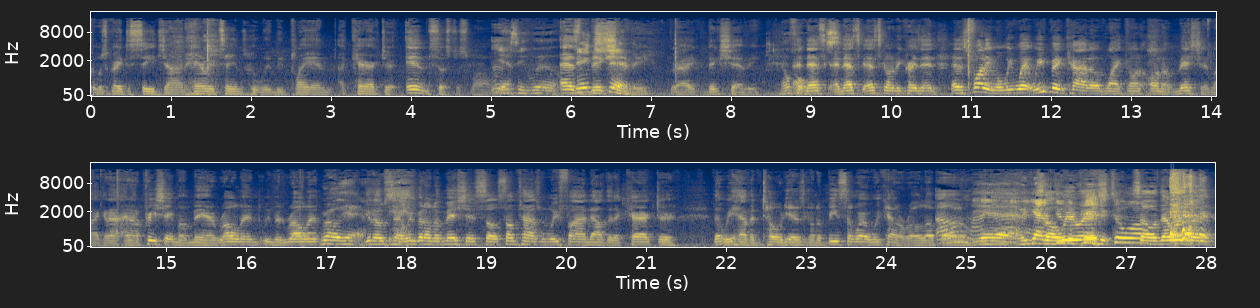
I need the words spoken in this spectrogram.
It was great to see John Harrington, who will be playing a character in Sister Small Yes, he will. as Big, Chevy. Right? Big Chevy. No and that's and that's that's going to be crazy. And, and it's funny when we went, we've been kind of like on on a mission, like, and I, and I appreciate my man Roland. We've been rolling. Bro, yeah. You know what I'm saying? We've been on a mission. So sometimes when we find out that a character that we haven't told yet is going to be somewhere, we kind of roll up Oh on them. Yeah, God. we got to So do we the were. pitch to them. So there was a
